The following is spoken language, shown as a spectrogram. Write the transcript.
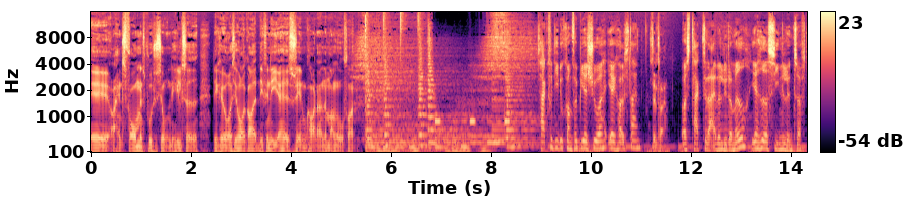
øh, og hans formandsposition det hele taget. Det kan jo også i høj grad definere Socialdemokraterne mange år frem. Tak fordi du kom forbi Azure, Erik Holstein. Selv tak. Også tak til dig, der lytter med. Jeg hedder Signe Løntoft.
